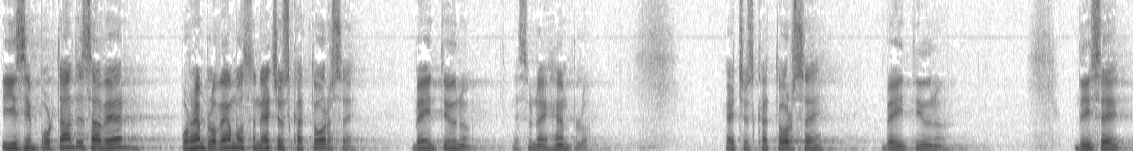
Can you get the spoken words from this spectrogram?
Y es importante saber, por ejemplo, vemos en Hechos 14, 21, es un ejemplo. Hechos 14, 21. Dice,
